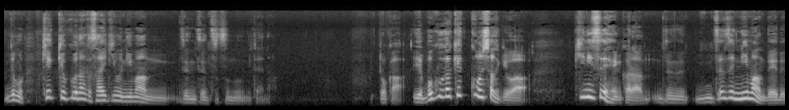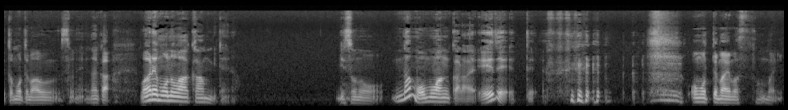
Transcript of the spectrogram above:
でも結局なんか最近は2万全然包むみたいな。とかいや僕が結婚した時は気にせえへんから全然全然2万でええでと思ってまうんですよね。なんか割れ物はあかんみたいな。でその何も思わんからええでって。思ってまいりますほんまに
